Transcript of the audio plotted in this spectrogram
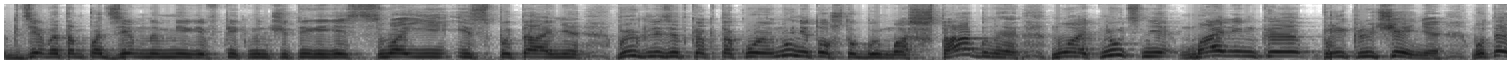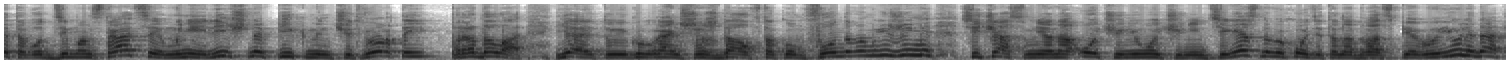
где в этом подземном мире в Pikmin 4 есть свои испытания. Выглядит как такое, ну не то чтобы масштабное, но отнюдь не маленькое приключение. Вот эта вот демонстрация мне лично Pikmin 4 продала. Я эту игру раньше ждал в таком фоновом режиме, сейчас мне она очень и очень интересна, выходит она 21 июля, да,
